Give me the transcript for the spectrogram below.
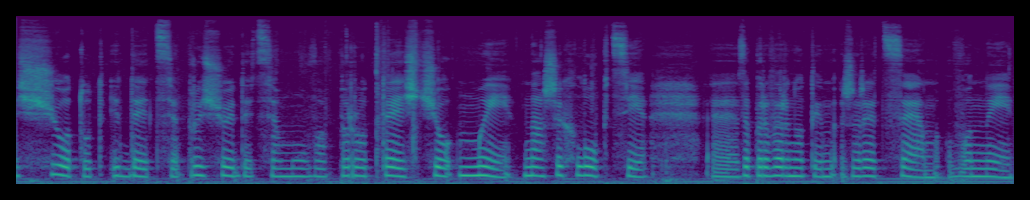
Що тут йдеться? Про що йдеться мова? Про те, що ми, наші хлопці, е, за перевернутим жрецем, вони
